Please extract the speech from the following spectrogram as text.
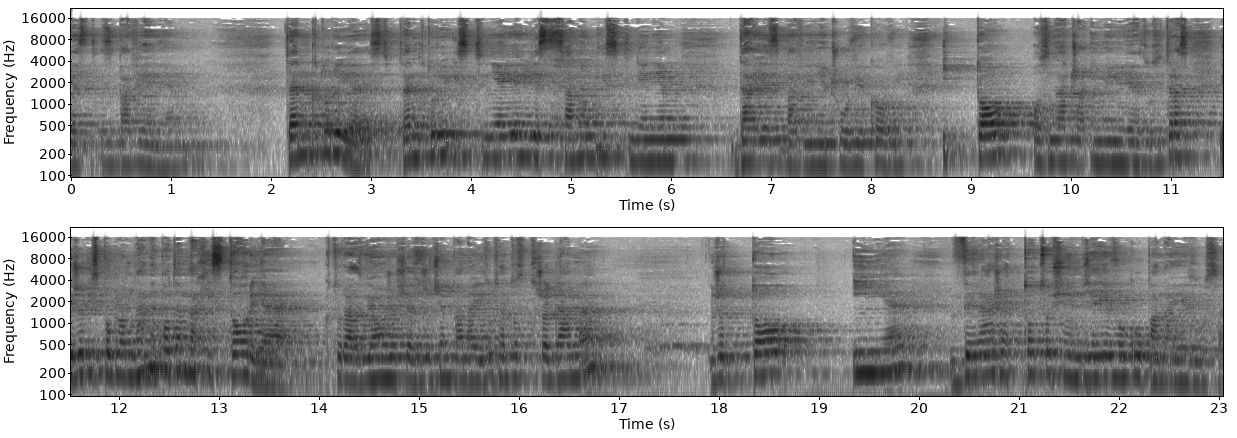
jest zbawieniem. Ten, który jest, ten, który istnieje, jest samym istnieniem, daje zbawienie człowiekowi. I to oznacza imię Jezus. I teraz, jeżeli spoglądamy potem na historię, która wiąże się z życiem Pana Jezusa, dostrzegamy, że to imię wyraża to, co się dzieje wokół Pana Jezusa.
